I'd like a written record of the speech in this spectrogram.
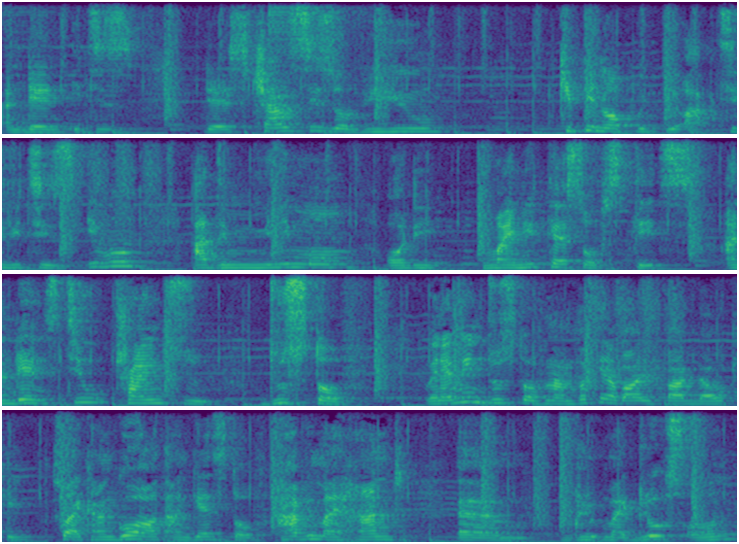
and then it is there's chances of you keeping up with your activities even at the minimum or the minutest of states and then still trying to do stuff. When i mean do stuff now i'm talking about the fact that okay so i can go out and get stuff having my hand um glo- my gloves on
